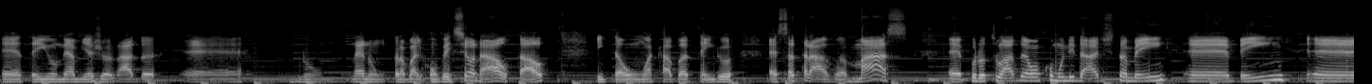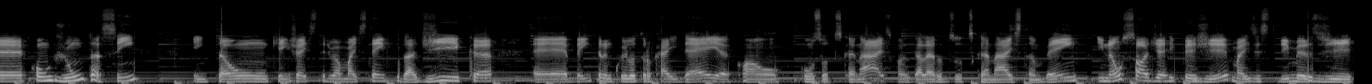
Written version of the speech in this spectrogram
É, tenho né, a minha jornada é, no, né, num trabalho convencional tal. Então acaba tendo essa trava. Mas é, por outro lado, é uma comunidade também é, bem é, conjunta, assim. Então, quem já streama mais tempo dá dica. É bem tranquilo trocar ideia com, com os outros canais, com a galera dos outros canais também. E não só de RPG, mas streamers de,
